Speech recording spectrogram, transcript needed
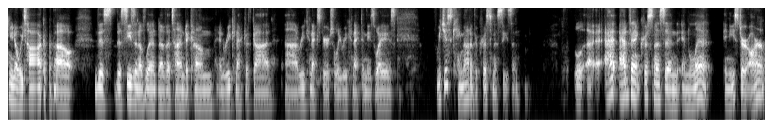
You know, we talk about this the season of Lent of a time to come and reconnect with God, uh, reconnect spiritually, reconnect in these ways. We just came out of the Christmas season. Well, uh, Advent, Christmas, and, and Lent and Easter aren't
